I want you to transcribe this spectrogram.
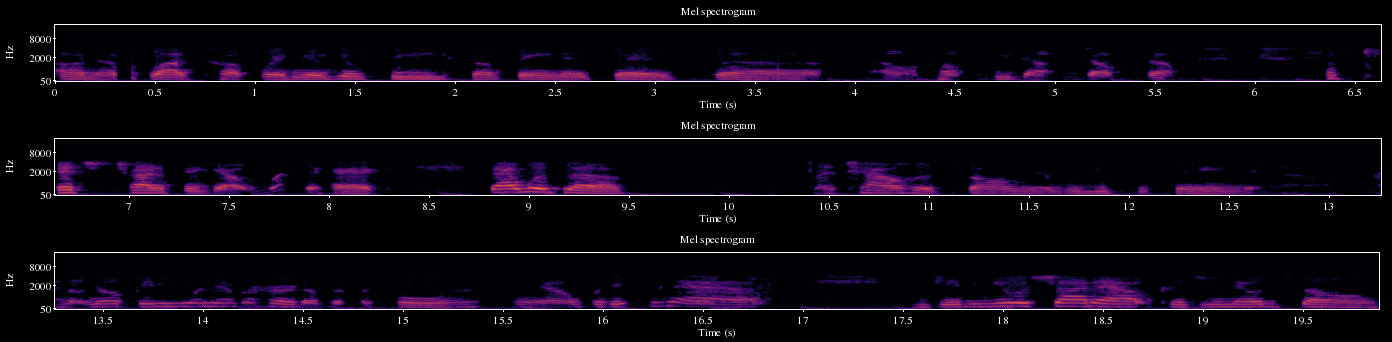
on a Blog Talk Radio, you'll see something that says, uh, oh, Dump Dump Dump. Catch, try to figure out what the heck. That was a a childhood song that we used to sing. I don't know if anyone ever heard of it before, you know, but if you have, I'm giving you a shout out because you know the song.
